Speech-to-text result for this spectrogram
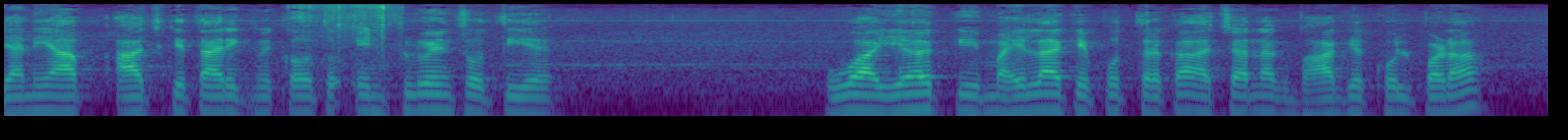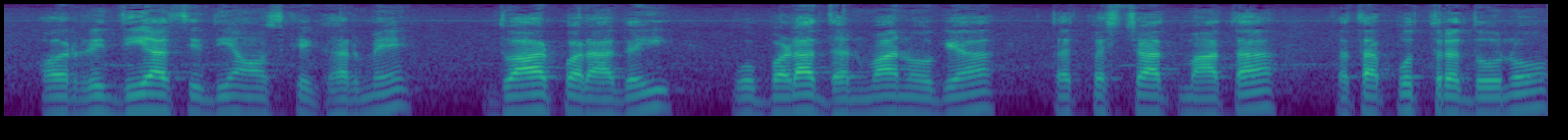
यानी आप आज के तारीख में कहो तो इन्फ्लुएंस होती है। हुआ यह कि महिला के पुत्र का अचानक भाग्य खुल पड़ा और रिद्धियाँ सिद्धियाँ उसके घर में, द्वार पर आ गई। वो बड़ा धनवान हो गया। तत्पश्चात माता तथा पुत्र दोनों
